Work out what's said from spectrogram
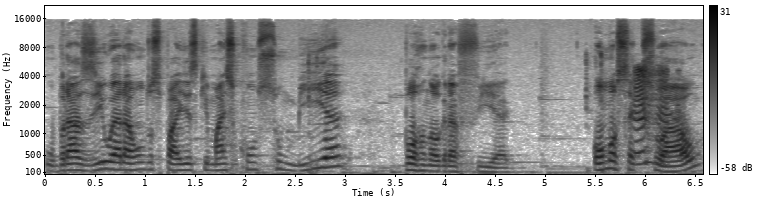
o Brasil era um dos países que mais consumia pornografia homossexual uhum.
